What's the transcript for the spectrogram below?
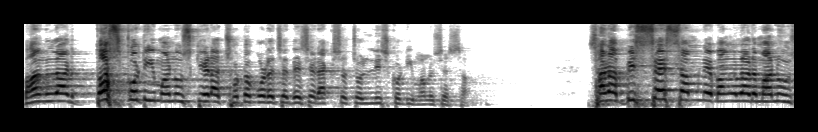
বাংলার দশ কোটি মানুষকে এরা ছোট করেছে দেশের একশো চল্লিশ কোটি মানুষের সামনে। সারা বিশ্বের সামনে বাংলার মানুষ,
